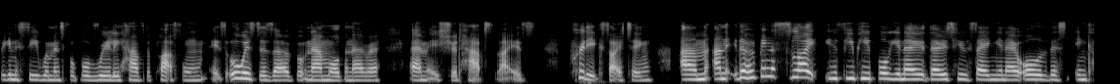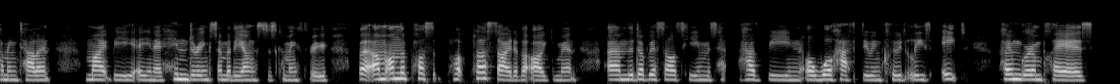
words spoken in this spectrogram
we're going to see women's football really have the platform it's always deserved but now more than ever um it should have so that is pretty exciting um and there have been a slight a few people you know those who are saying you know all of this incoming talent might be you know hindering some of the youngsters coming through but um on the plus, plus side of the argument um the WSL teams have been or will have to include at least eight homegrown players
